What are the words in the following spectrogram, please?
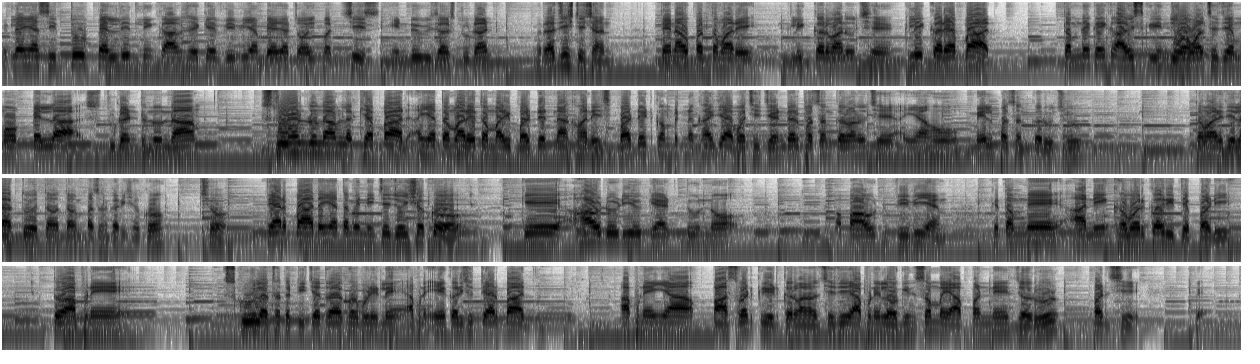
એટલે અહીંયા સીધું પહેલી જ લિંક આવશે કે વીવીએમ બે હજાર ચોવીસ પચીસ ઇન્ડિવિજ્યુઅલ સ્ટુડન્ટ રજિસ્ટ્રેશન તેના ઉપર તમારે ક્લિક કરવાનું છે. ક્લિક કર્યા બાદ તમને કંઈક આવી સ્ક્રીન જોવા મળશે જેમાં પહેલાં સ્ટુડન્ટનું નામ સ્ટુડન્ટનું નામ લખ્યા બાદ અહીંયા તમારે તમારી બર્થ ડેટ નાખવાની છે. બર્થ ડેટ કમ્પ્લીટ નખાઈ જાય, પછી જેન્ડર પસંદ કરવાનું છે. અહીંયા હું મેલ પસંદ કરું છું. તમારે જે લાગતું હોય તો તમે પસંદ કરી શકો. છો. ત્યારબાદ અહીંયા તમે નીચે જોઈ શકો કે how do you get to know about VVM કે તમને આની ખબર કઈ રીતે પડી? તો આપણે સ્કૂલ અથવા તો ટીચર દ્વારા ખબર પડી એટલે આપણે એ કરીશું. ત્યારબાદ આપણે અહીંયા પાસવર્ડ ક્રિએટ કરવાનો છે, જે આપણે લોગિન સમયે આપણને જરૂર પડશે.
